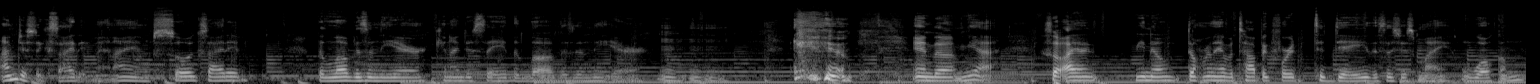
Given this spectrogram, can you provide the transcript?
I'm just excited, man. I am so excited. The love is in the air. Can I just say the love is in the air? and um, yeah, so I, you know, don't really have a topic for today. This is just my welcome,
